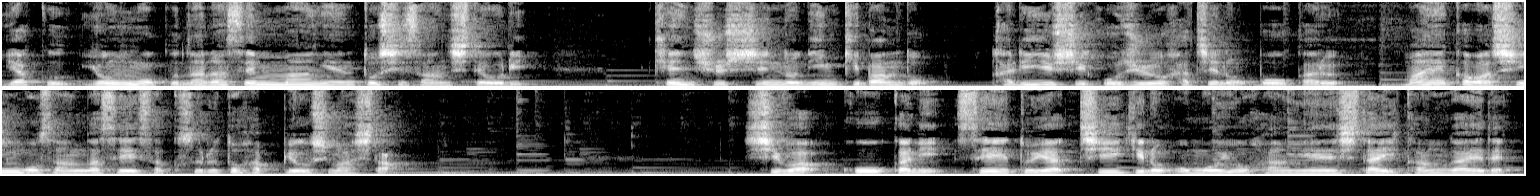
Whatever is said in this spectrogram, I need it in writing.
約4億7000万円と試算しており県出身の人気バンドかりゆし58のボーカル前川慎吾さんが制作すると発表しました。市は効果に生徒や地域の思いを反映したい考えで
